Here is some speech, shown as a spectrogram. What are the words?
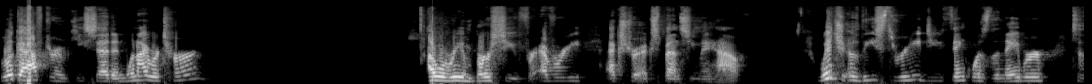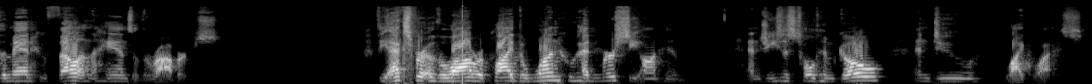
Look after him, he said, and when I return, I will reimburse you for every extra expense you may have. Which of these three do you think was the neighbor to the man who fell in the hands of the robbers? The expert of the law replied, The one who had mercy on him. And Jesus told him, Go and do likewise.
